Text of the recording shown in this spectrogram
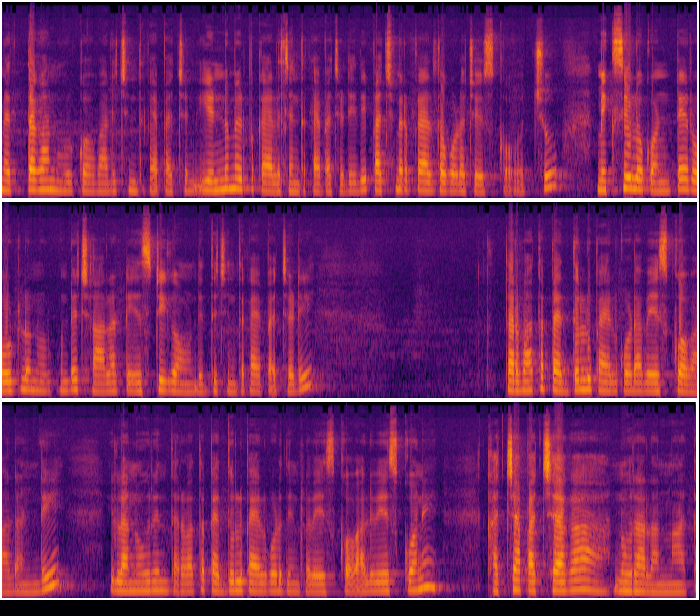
మెత్తగా నూరుకోవాలి చింతకాయ పచ్చడి ఎండు మిరపకాయల చింతకాయ పచ్చడి. ఇది పచ్చిమిరపకాయలతో కూడా చేసుకోవచ్చు. మిక్సీలో కొంటే రోట్లో నూరుకుంటే చాలా టేస్టీగా ఉండిద్ది చింతకాయ పచ్చడి. తర్వాత పెద్దల్లిపాయలు కూడా వేసుకోవాలండి. ఇలా నూరిన తర్వాత పెద్దల్లిపాయలు కూడా దీంట్లో వేసుకోవాలి. వేసుకొని కచ్చా పచ్చాగా నూరాలన్నమాట.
